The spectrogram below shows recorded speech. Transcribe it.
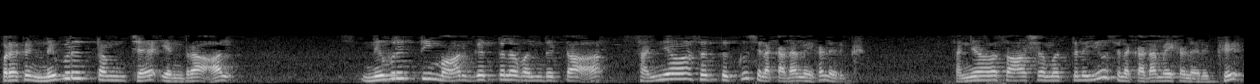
பிறகு நிவிருத்தம் என்றால் நிவிருத்தி மார்க்கத்துல வந்துட்டா சந்நியாசத்துக்கும் சில கடமைகள் இருக்கு. சந்நியாசாசிரமத்திலையும் சில கடமைகள் இருக்கு.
